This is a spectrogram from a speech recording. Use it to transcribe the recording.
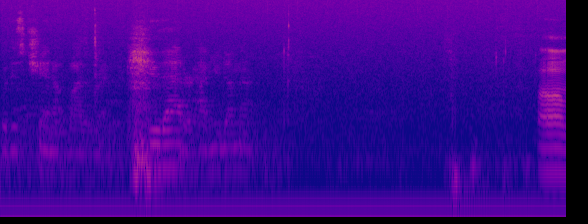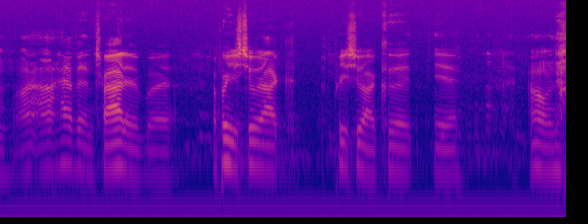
with his chin up by the rim. Can you do that, or have you done that? Um, I, I haven't tried it, but I'm pretty sure I, c- pretty sure I could. Yeah, I don't know.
